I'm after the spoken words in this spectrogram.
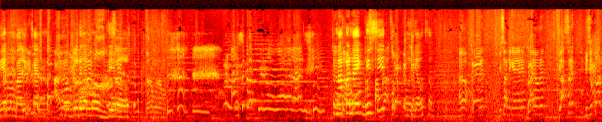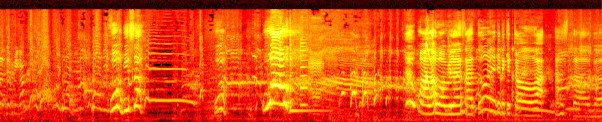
dia membalikkan mobil dengan mobil. Dorong, dorong. Astagfirullahaladzim. kenapa naik di situ? Oh jauh sampai Ayo, Red. Bisa nih kayaknya, Red. Ayo, Red. Gas, Red. Di situ ada jumpingan. Wah bisa. Wah. Wow. Malah mobilnya satunya jadi kecoa. Astaga.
